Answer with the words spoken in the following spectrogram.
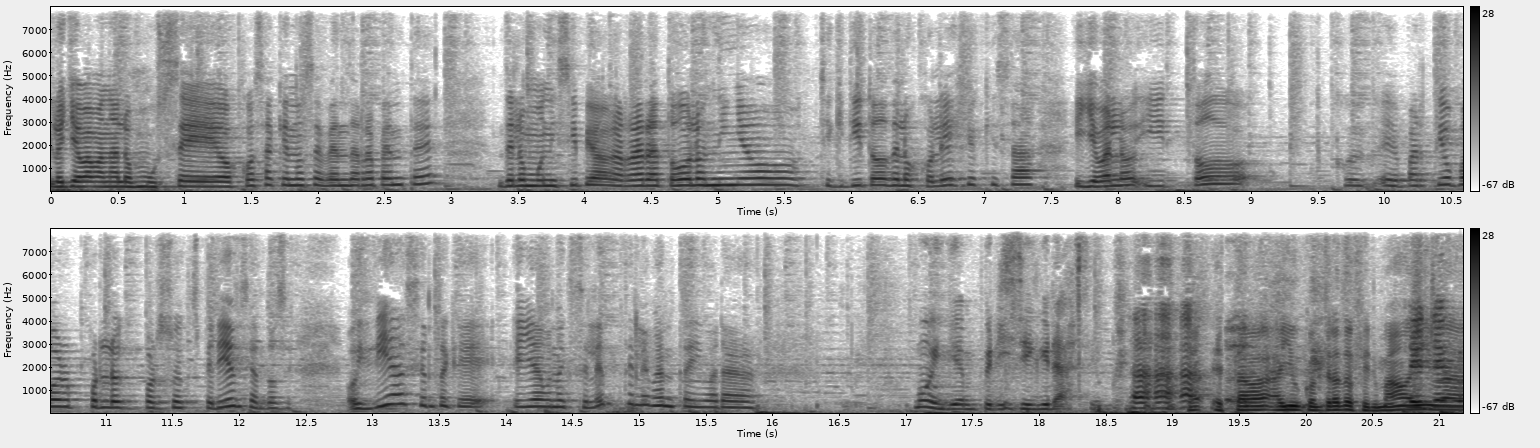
los llevaban a los museos, cosas que no se ven de repente de los municipios, agarrar a todos los niños chiquititos de los colegios quizás y llevarlos y todo eh, partió por, por, lo- por su experiencia. Entonces, hoy día siento que ella es un excelente elemento ahí para... Muy bien, Prisi, gracias. Estaba, hay un contrato firmado ahí. traigo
